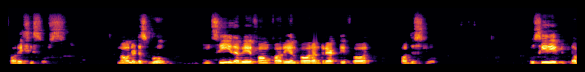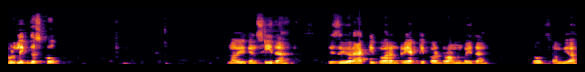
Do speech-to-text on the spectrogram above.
for AC source. Now let us go and see the waveform for real power and reactive power for this load. To see it double click the scope. Now you can see the this is your active power and reactive power drawn by the load from your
